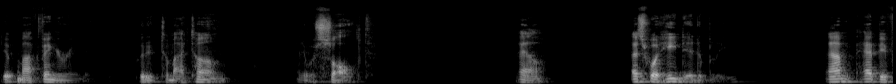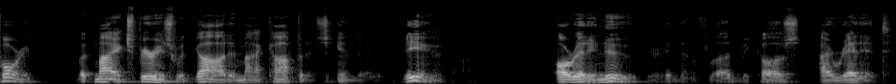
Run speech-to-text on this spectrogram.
dipped my finger in it, put it to my tongue, and it was salt. Now, that's what he did to believe. I'm happy for him, but my experience with God and my confidence in there being a God already knew there had been a flood because I read it.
